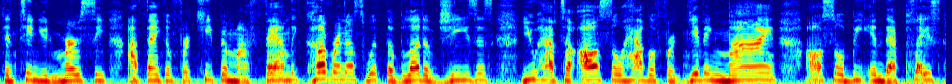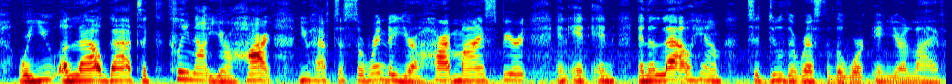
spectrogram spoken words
continued mercy. I thank Him for keeping my family, covering us with the blood of Jesus. You have to also have a forgiving mind, also be in that place where you allow God to clean out your heart. You have to surrender your heart, mind, spirit, and and and, and allow Him to do the rest of the work in your life.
